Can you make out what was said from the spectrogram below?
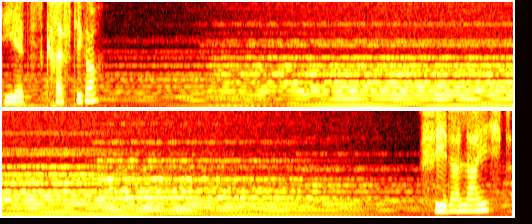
Jetzt kräftiger. federleicht.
